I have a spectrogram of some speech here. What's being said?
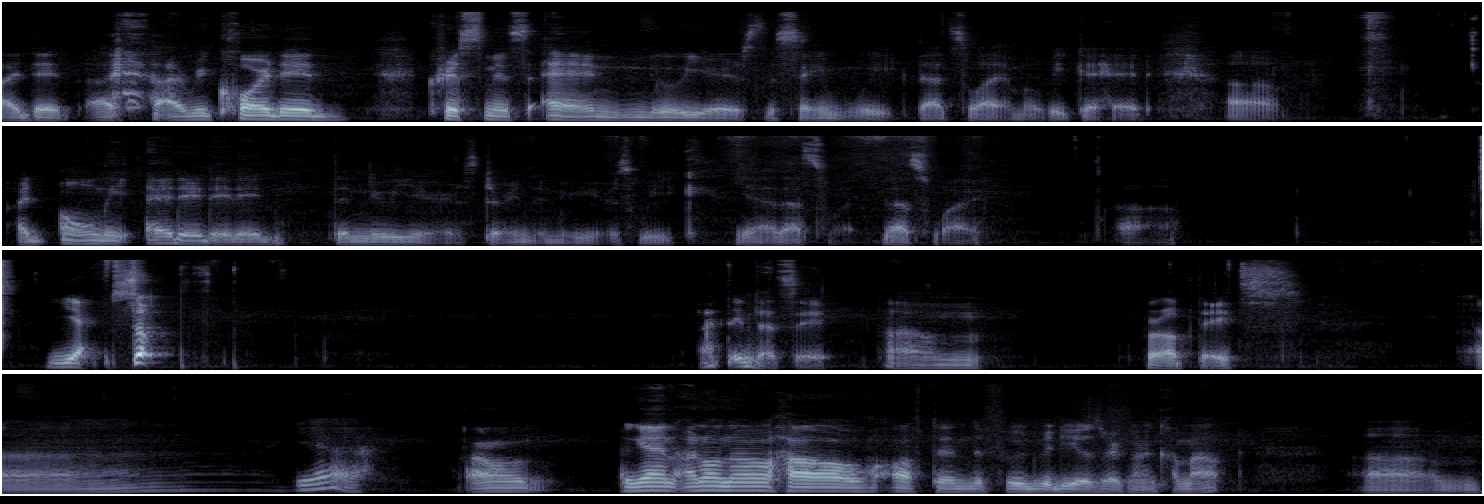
I did. I, I recorded Christmas and New Year's the same week. That's why I'm a week ahead. Um, I only edited the New Year's during the New Year's week. Yeah, that's why. That's why. Yeah. So I think that's it um, for updates. Uh, yeah. I don't. Again, I don't know how often the food videos are going to come out. Um,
